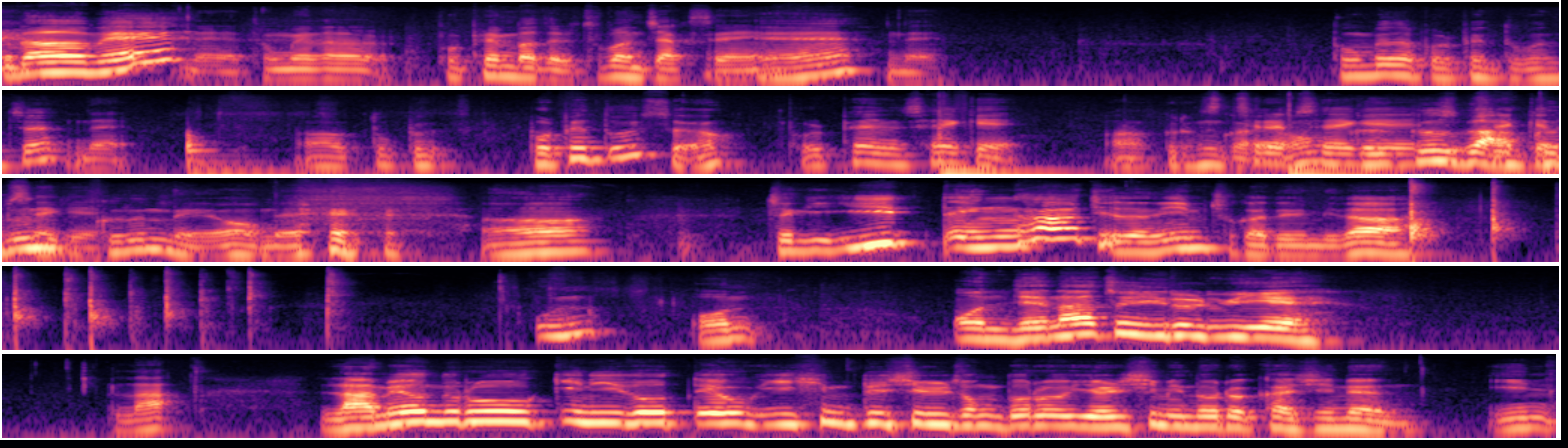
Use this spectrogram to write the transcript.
그 다음에 네. 동메달 볼펜 받을 두 번째 학생. 네, 네. 동메달 볼펜 두 번째. 네. 아, 또 볼- 볼펜 또 있어요? 볼펜 세 개. 아, 그런가요? 스트랩 세 개, 그, 그, 아, 잭캡 그런, 세 개. 그렇네요. 네. 아, 저기 이땡하 제자님 축하드립니다. 운 온. 언제나 저희를 위해 라. 라면으로 끼니도 때우기 힘드실 정도로 열심히 노력하시는 인.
